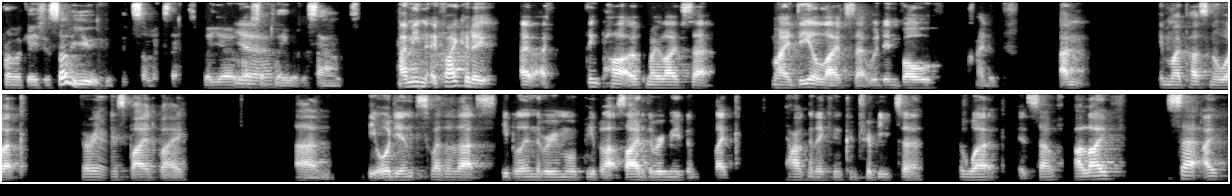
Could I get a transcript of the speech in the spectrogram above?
provocation. So do you, to some extent, but you're Yeah. also playing with the sounds. I mean, if I could, I, I think part of my life set, my ideal life set would involve kind of, I'm in my personal work very inspired by um, the audience, whether that's people in the room or people outside of the room, even like how they can contribute to the work itself. Our live set, I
